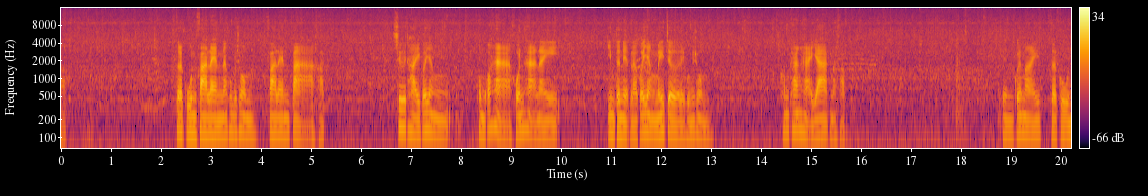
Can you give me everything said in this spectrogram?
า ตระกูลฟาแลนนะคุณผู้ชมฟาแลนป่าครับ ชื่อไทยก็ยังผมก็หาค้นหาในอินเทอร์เน็ตแล้วก็ยังไม่เจอเลยคุณผู้ชม ค่อนข้างหายากนะครับ เป็นกล้วยไม้ตระกูล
